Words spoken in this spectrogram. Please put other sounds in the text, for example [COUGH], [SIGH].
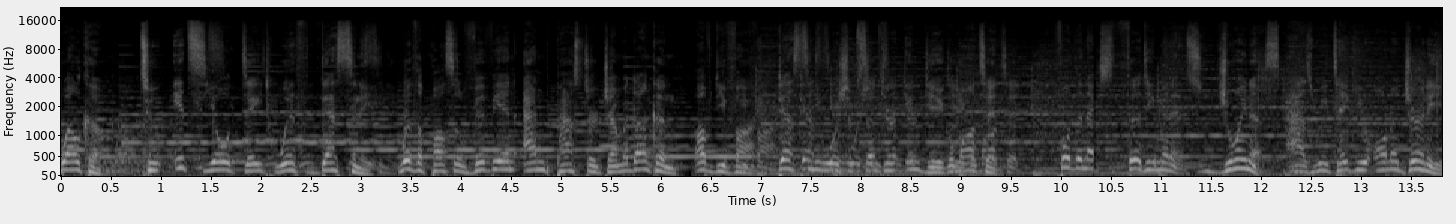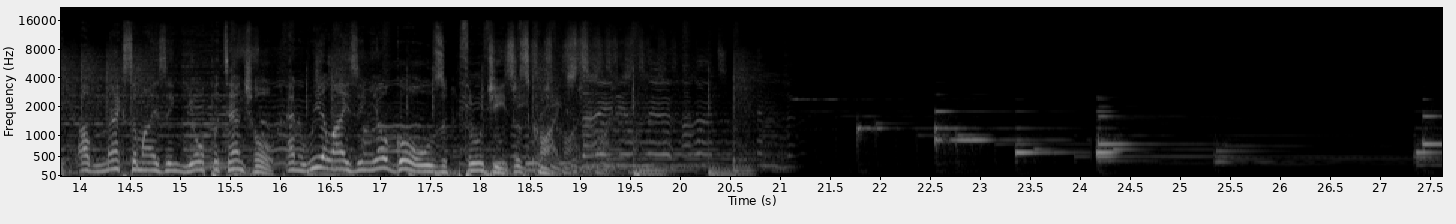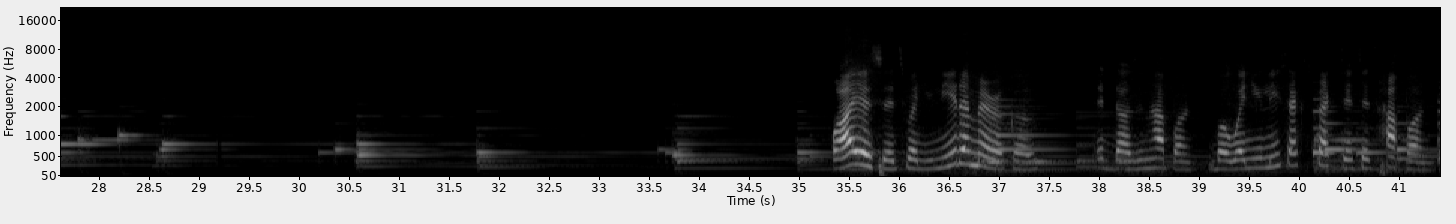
Welcome to It's Your Date with Destiny with Apostle Vivian and Pastor Jemma Duncan of Divine Destiny Worship Center in Diego Martin. For the next 30 minutes, join us as we take you on a journey of maximizing your potential and realizing your goals through Jesus Christ. Why is it when you need a miracle, it doesn't happen, but when you least expect it, it happens?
